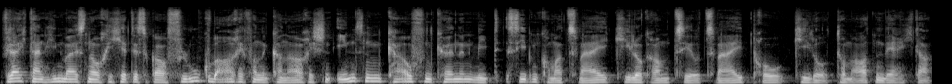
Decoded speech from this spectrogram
Vielleicht ein Hinweis noch, ich hätte sogar Flugware von den Kanarischen Inseln kaufen können. Mit 7,2 Kilogramm CO2 pro Kilo Tomaten wäre ich da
